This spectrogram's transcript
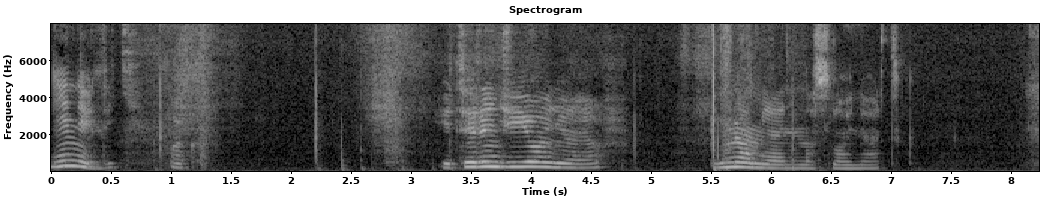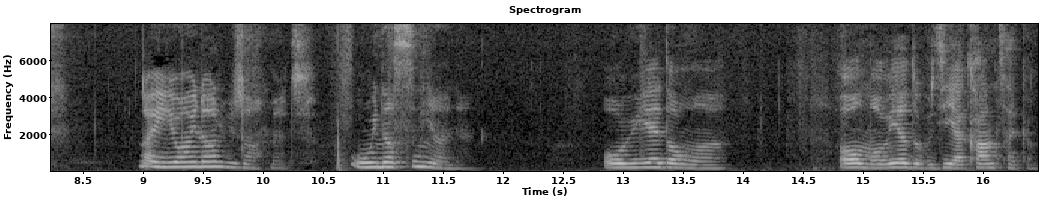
Yenildik. Bak. Yeterince iyi oynuyor ya. Bilmiyorum yani nasıl oynuyor artık. Da iyi oynar bir zahmet. Oynasın yani. Oviedo mu? Oğlum Oviedo bizi yakan takım.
